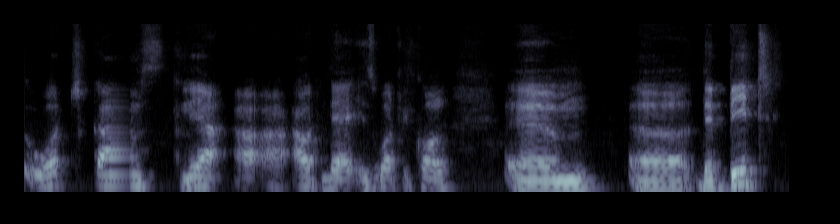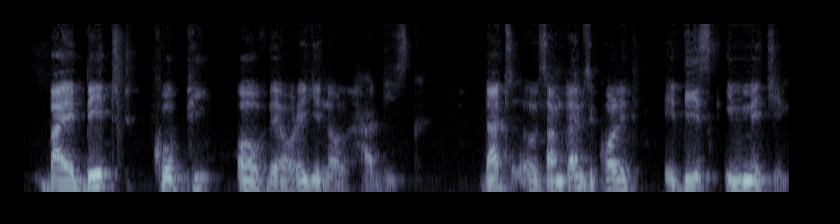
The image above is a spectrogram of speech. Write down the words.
what comes clear uh, out there is what we call um, uh, the bit by bit copy of the original hard disk. That uh, sometimes you call it a disk imaging.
